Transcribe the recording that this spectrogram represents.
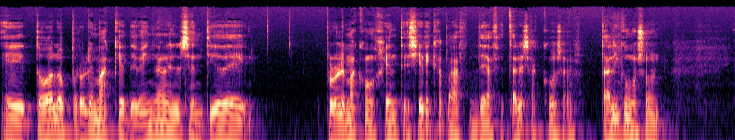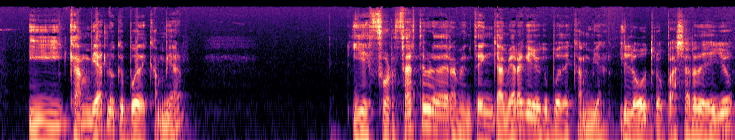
eh, todos los problemas que te vengan en el sentido de problemas con gente, si eres capaz de aceptar esas cosas tal y como son y cambiar lo que puedes cambiar y esforzarte verdaderamente en cambiar aquello que puedes cambiar y lo otro, pasar de ello,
